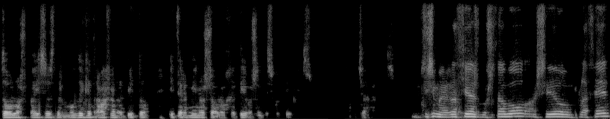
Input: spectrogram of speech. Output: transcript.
todos los países del mundo y que trabajan, repito, y termino sobre objetivos indiscutibles. Muchas gracias. Muchísimas gracias, Gustavo. Ha sido un placer.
